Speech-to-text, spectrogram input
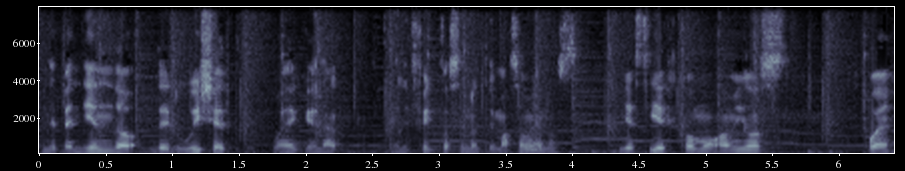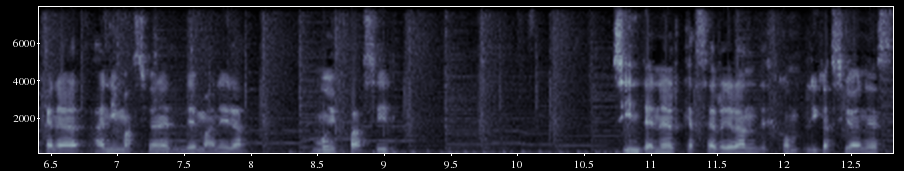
Dependiendo del widget puede que el efecto se note más o menos, y así es como amigos pueden generar animaciones de manera muy fácil sin tener que hacer grandes complicaciones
